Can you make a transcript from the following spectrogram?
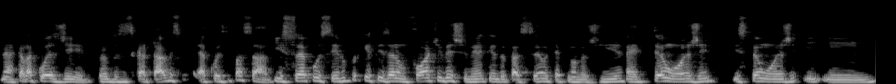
Né? Aquela coisa de produtos descartáveis é a coisa do passado. Isso é possível porque fizeram um forte investimento em educação e tecnologia. Né? Então, hoje, estão hoje em, em,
